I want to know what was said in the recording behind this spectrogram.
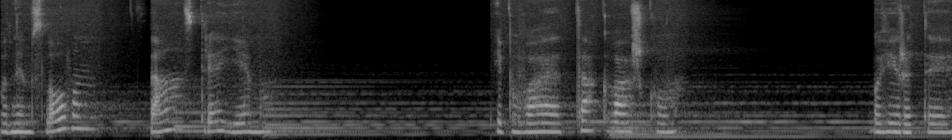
Одним словом, застряємо. І буває так важко повірити,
